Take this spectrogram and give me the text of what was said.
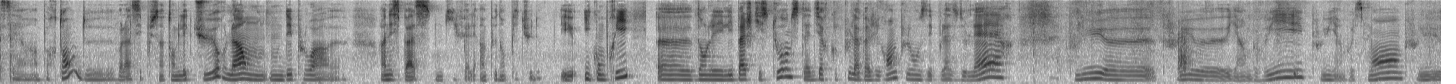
C'est important. Voilà, c'est plus un temps de lecture. Là, on, déploie un espace, donc il fallait un peu d'amplitude. Et y compris euh, dans les, pages qui se tournent, c'est-à-dire que plus la page est grande, plus on se déplace de l'air, plus euh, euh, il y a un bruit, plus il y a un bruissement, plus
